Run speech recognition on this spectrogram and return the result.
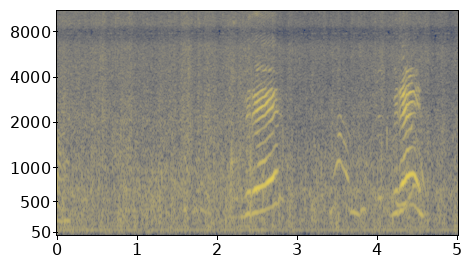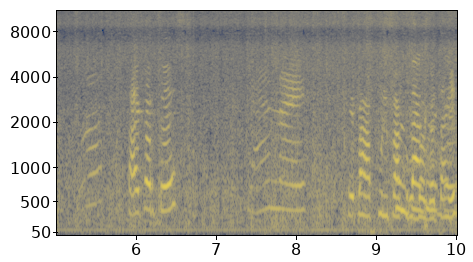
पहा विरेन. विरेन. काय करतोय हे पहा फुलपाखरू बघत आहेत.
